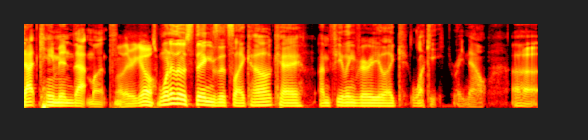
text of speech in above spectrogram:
That came in that month. Well, there you go. It's one of those things that's like, okay, I'm feeling very like lucky right now, uh,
